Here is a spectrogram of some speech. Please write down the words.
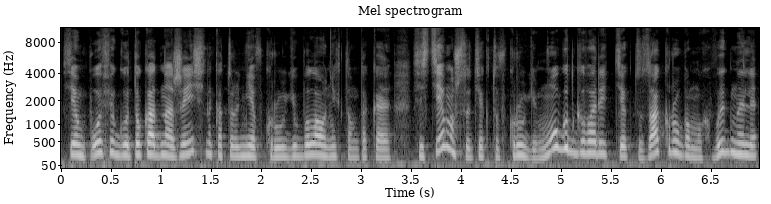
всем пофигу. Только одна женщина, которая не в круге была, у них там такая система, что те, кто в круге, могут говорить, те, кто за кругом, их выгнали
